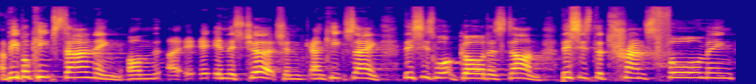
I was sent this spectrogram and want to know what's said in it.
And people keep standing on, uh, in this church and, and keep saying, This is what God has done. This is the transforming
